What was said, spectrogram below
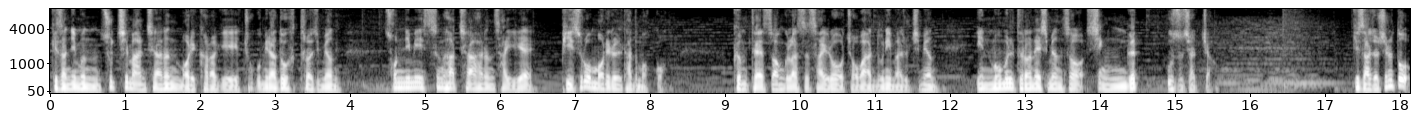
기사님은 수치 많지 않은 머리카락이 조금이라도 흐트러지면 손님이 승하차하는 사이에 빗으로 머리를 다듬었고 금태 선글라스 사이로 저와 눈이 마주치면 잇몸을 드러내시면서 싱긋 웃으셨죠. 기사 아저씨는 또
